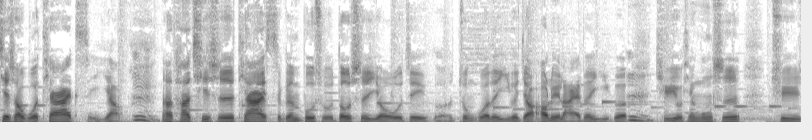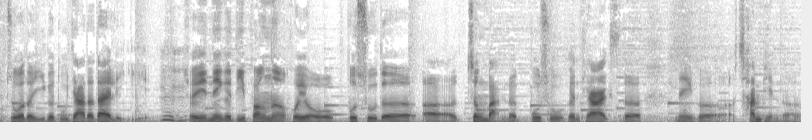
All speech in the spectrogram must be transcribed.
介绍过 T R X 一样，嗯，那它其实 T R X 跟部署都是由这个中国的一个叫奥利来的一个体育有限公司去做的一个独家的代理，嗯，所以那个地方呢会有部署的呃正版的部署跟 T R X 的那个产品的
